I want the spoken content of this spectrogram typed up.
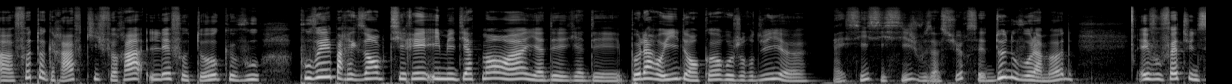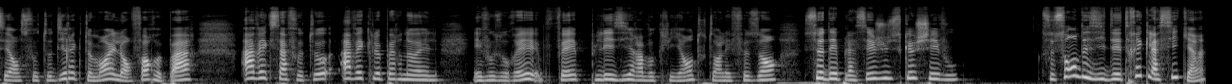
un photographe qui fera les photos que vous pouvez par exemple tirer immédiatement. Hein. Il, y a des, il Polaroids encore aujourd'hui. Euh, eh si, si, si, je vous assure, c'est de nouveau la mode. Et vous faites une séance photo directement et l'enfant repart avec sa photo avec le Père Noël. Et vous aurez fait plaisir à vos clients tout en les faisant se déplacer jusque chez vous. Ce sont des idées très classiques, hein,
